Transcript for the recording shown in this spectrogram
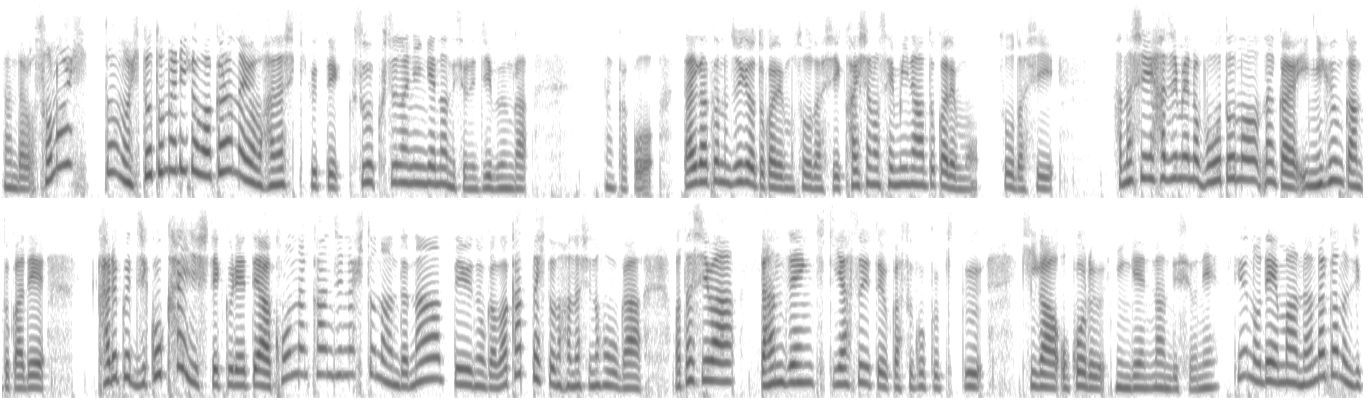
なんだろうその人の人となりがわからないまま話聞くってすごい苦痛な人間なんですよね自分が。なんかこう大学の授業とかでもそうだし会社のセミナーとかでもそうだし話し始めの冒頭のなんか2分間とかで軽く自己開示してくれてあこんな感じの人なんだなっていうのが分かった人の話の方が私は断然聞きやすいというかすごく聞く気が起こる人間なんですよね。っていうのでまあ何らかの自己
